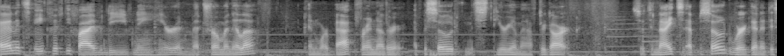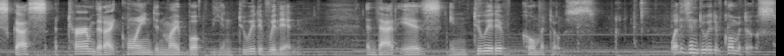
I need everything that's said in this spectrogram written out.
And it's 8:55 in the evening here in Metro Manila, and we're back for another episode of Mysterium After Dark. So tonight's episode we're going to discuss a term that I coined in my book The Intuitive Within, and that is intuitive comatose. What is intuitive comatose?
